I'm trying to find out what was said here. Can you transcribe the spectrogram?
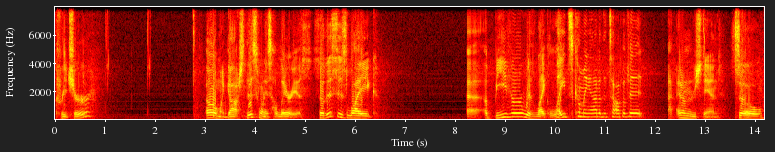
creature. Oh my gosh, this one is hilarious. So this is like uh, a beaver with like lights coming out of the top of it. I, I don't understand. So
